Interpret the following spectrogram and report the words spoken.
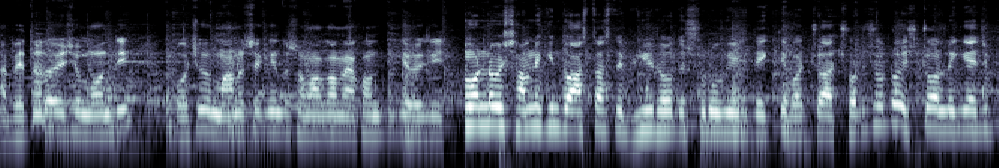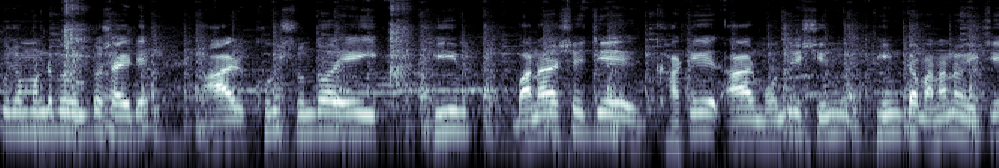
আর ভেতরে রয়েছে মন্দির। প্রচুর মানুষের কিন্তু সমাগম এখন থেকে হয়ে গেছে মণ্ডপের সামনে কিন্তু আস্তে আস্তে ভিড় হতে শুরু হয়েছে, দেখতে পাচ্ছ। আর ছোটো ছোটো স্টল লেগে আছে পুজো মণ্ডপের উল্টো সাইডে আর খুবই সুন্দর এই থিম, বানারসের যে ঘাটের আর মন্দিরের থিমটা বানানো হয়েছে।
